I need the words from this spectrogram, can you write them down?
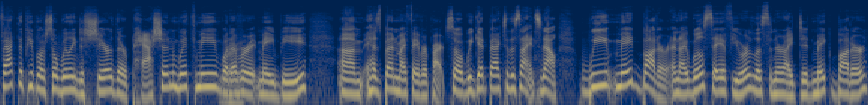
fact that people are so willing to share their passion with me, whatever it may be, um, has been my favorite part. So we get back to the science. Now, we made butter, and I will say, if you are a listener, I did make butter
